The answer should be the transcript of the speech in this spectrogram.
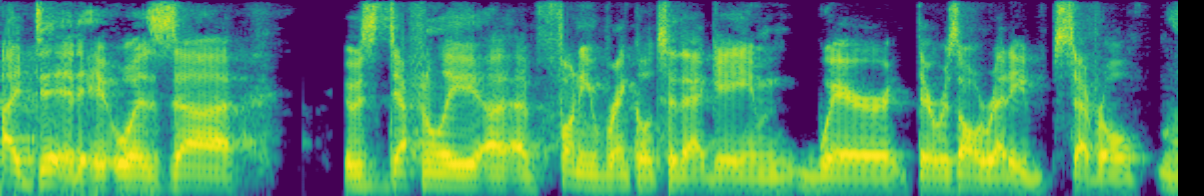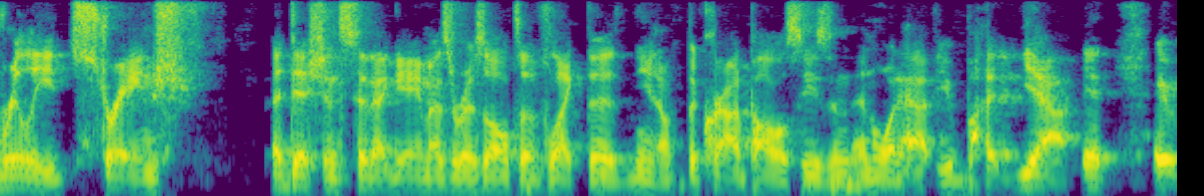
I did. It was uh, it was definitely a, a, funny wrinkle to that game where there was already several really strange additions to that game as a result of like the you know the crowd policies and, and what have you. But yeah, it it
